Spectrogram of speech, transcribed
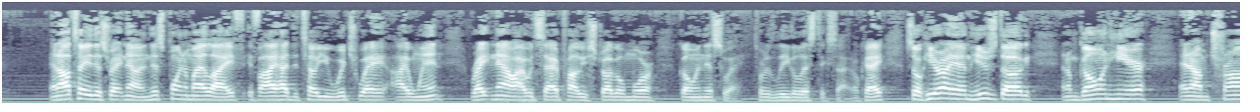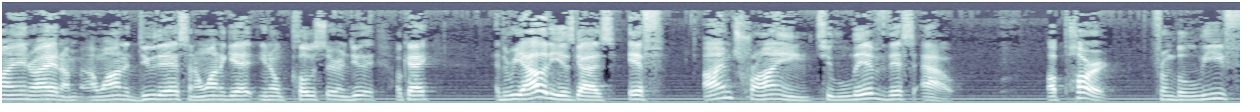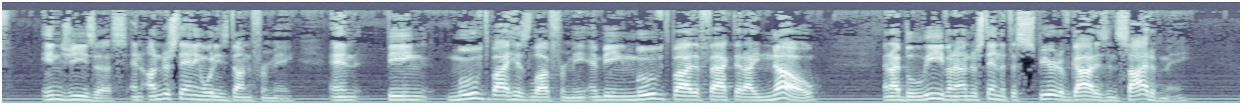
and I'll tell you this right now, in this point in my life, if I had to tell you which way I went, right now I would say I probably struggle more going this way, toward the legalistic side, okay? So here I am, here's Doug, and I'm going here, and I'm trying, right? And I'm, I want to do this, and I want to get, you know, closer and do it, okay? And the reality is, guys, if I'm trying to live this out apart from belief in Jesus and understanding what he's done for me and being moved by his love for me and being moved by the fact that I know and I believe and I understand that the Spirit of God is inside of me,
